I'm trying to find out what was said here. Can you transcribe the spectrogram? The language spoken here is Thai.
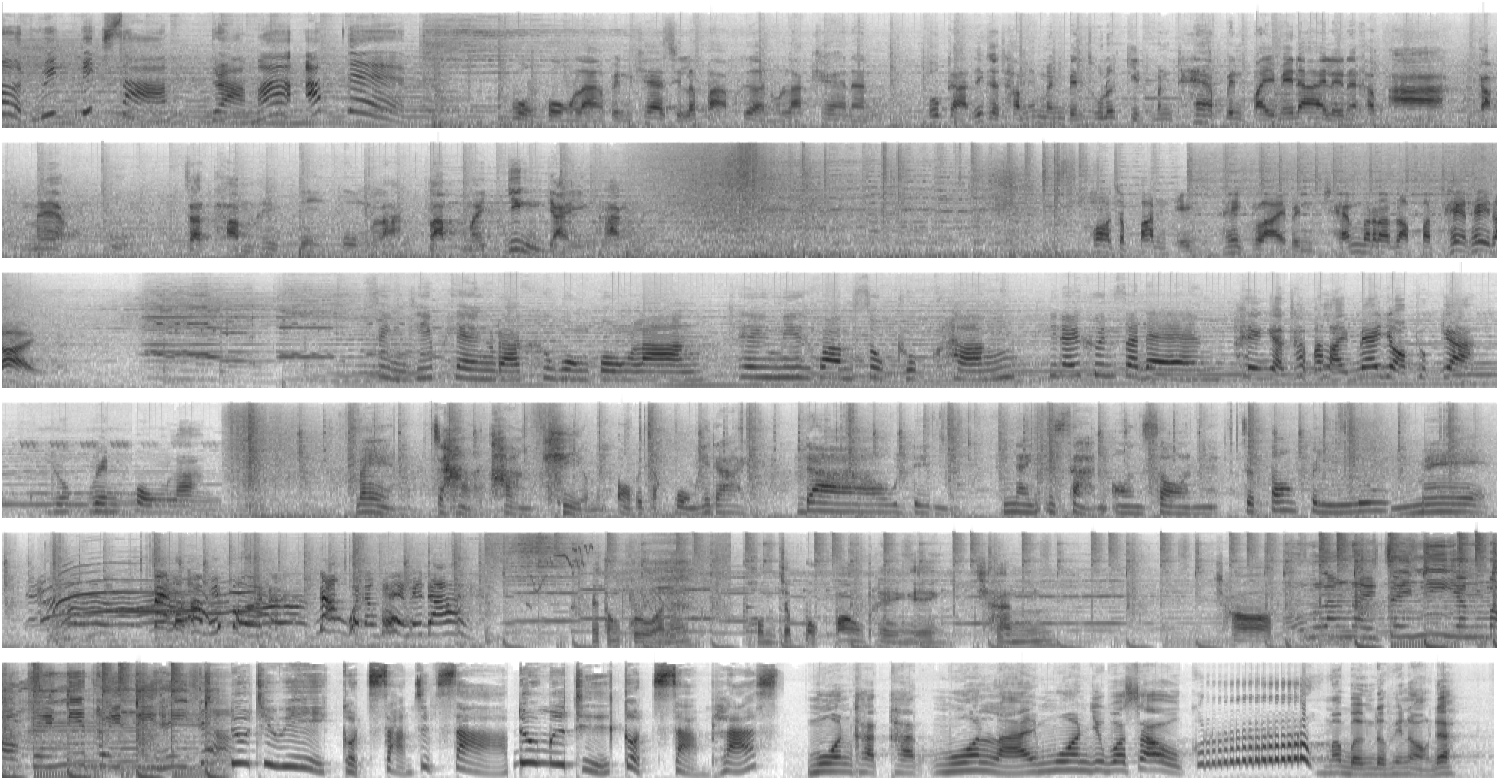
เปิดวิกบิ๊ก3ดราม่าอัปเดต วงโปงลางเป็นแค่ศิลปะเพื่ออนุรักษ์แค่นั้น โอกาสที่จะทำให้มันเป็นธุรกิจมันแทบเป็นไปไม่ได้เลยนะครับ อากับแม่ของภูมิจะทำให้วงโปงลางกลับมายิ่งใหญ่อีกครั้งหนึ่งพ่อจะปั้นเองให้กลายเป็นแชมป์ระดับประเทศให้ได้ สิ่งที่เพลงรักคือวงโปงลาง เพลงมีความสุขทุกครั้งที่ได้ขึ้นแสดง เพลงอยากทำอะไรแม่ยอมทุกอย่าง ยกเว้นโปงลาง แม่น่ะจะหาทางเขี่ยมันออกไปจากวงให้ได้ ดาวเด่นในอีสานออนซอนน่ะจะต้องเป็นลูกแม่ แม่ต้องทำให้เฟิร์นอะดังกว่านางเพลงให้ได้ ไม่ต้องกลัวนะ ผมจะปกป้องเพลงเอง ฉันชอบโปงลางในใจนี่ยังบอกเคยมีใครตีให้ดาดูทีวีกด 33 ดูมือถือกด3 plus มวนคักคักๆมวนหลายมวนอยู่บ่เศร้ากรู๊ดมาเบิ่งเด้อพี่น้องเด้อ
